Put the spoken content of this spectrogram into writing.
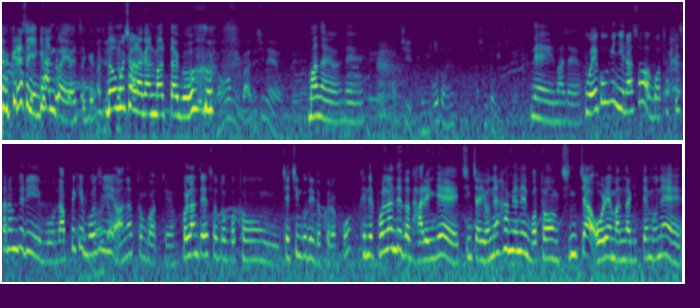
그래서 얘기한 거예요 지금 아, 진짜? 너무 저랑 안 맞다고 경험이 많으시네요, 근데. 많아요 네 네, 같이 동거도 하신, 하신 적이 있으세요? 네, 맞아요. 외국인이라서 뭐 특히 사람들이 뭐 나쁘게 보지 않았던 것 같아요. 폴란드에서도 보통 제 친구들도 그렇고. 근데 폴란드도 다른 게 진짜 연애하면은 보통 진짜 오래 만나기 때문에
